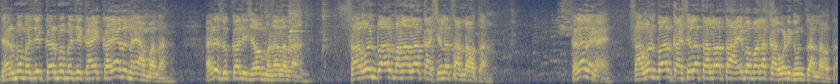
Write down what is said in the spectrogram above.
धर्म म्हणजे कर्म म्हणजे काय कळायला नाही आम्हाला. अरे सुकाली जेव्हा म्हणाला श्रावण बाळ म्हणाला काशीला चालला होता. कळालं काय? श्रावण बाळ काशीला चालला होता आईबाबाला कावड घेऊन चालला होता.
